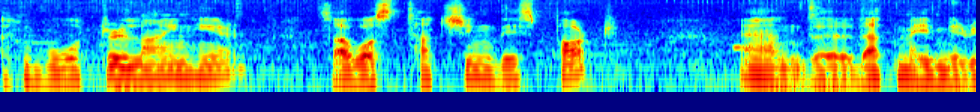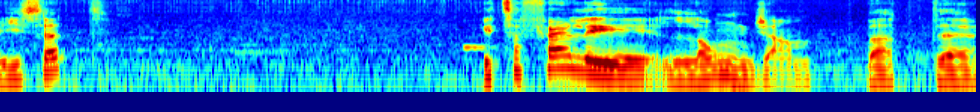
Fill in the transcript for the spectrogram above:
a water line here so I was touching this part and uh, that made me reset. It's a fairly long jump, but uh,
